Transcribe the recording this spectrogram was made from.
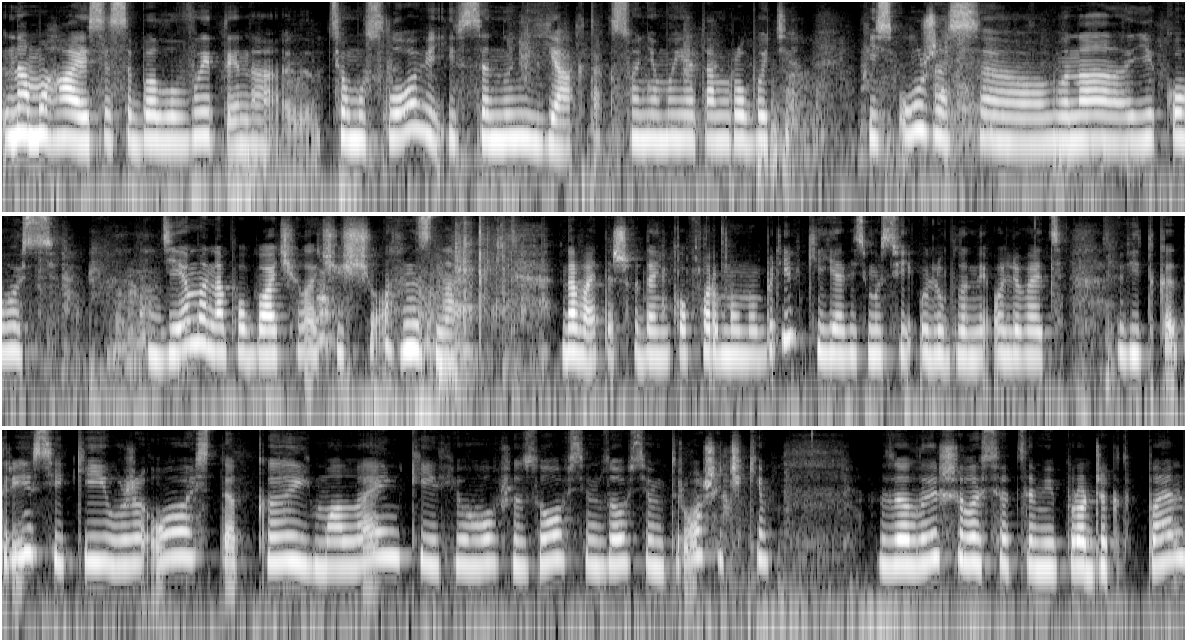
намагаюся себе ловити на цьому слові, і все ну ніяк. Так, Соня моя там робить якийсь ужас, е, вона якогось демона побачила чи що, не знаю. Давайте швиденько оформимо брівки. Я візьму свій улюблений олівець від Catrice, який вже ось такий маленький, його вже зовсім зовсім трошечки залишилося. Це мій Project Pen.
